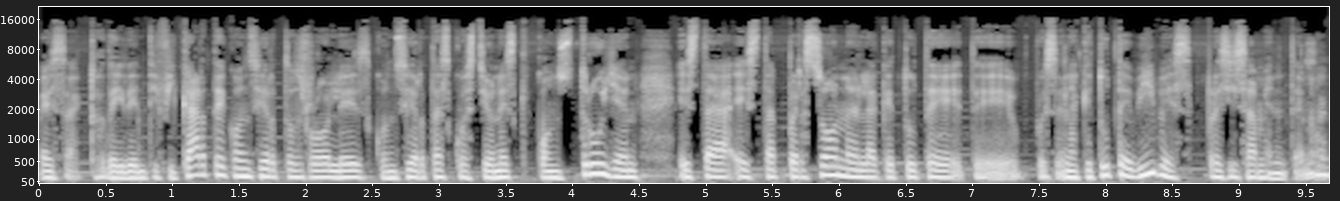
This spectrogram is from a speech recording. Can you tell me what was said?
exacto, de identificarte con ciertos roles, con ciertas cuestiones que construyen esta, esta persona en la que tú te, pues en la que tú te vives precisamente, ¿no?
